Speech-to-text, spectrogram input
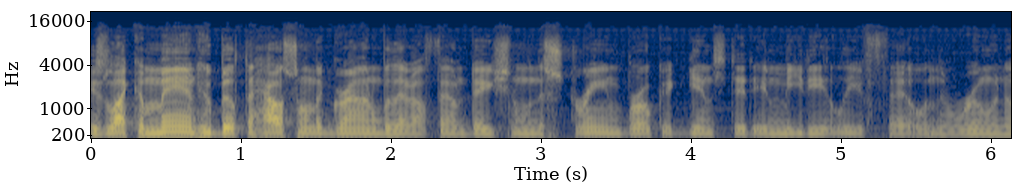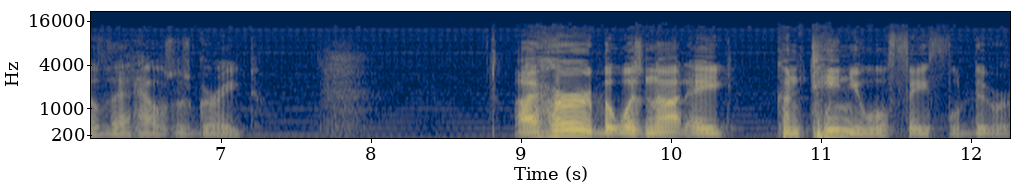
is like a man who built the house on the ground without a foundation. When the stream broke against it, immediately it fell, and the ruin of that house was great. I heard, but was not a continual faithful doer.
